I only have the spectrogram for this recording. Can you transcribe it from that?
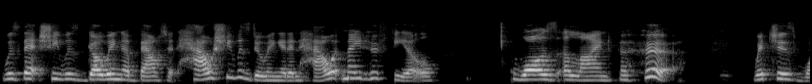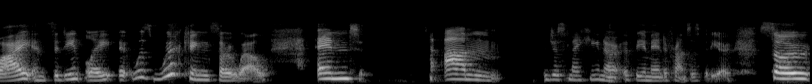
was that she was going about it, how she was doing it, and how it made her feel was aligned for her which is why incidentally it was working so well and um, just making a note of the Amanda Frances video. So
